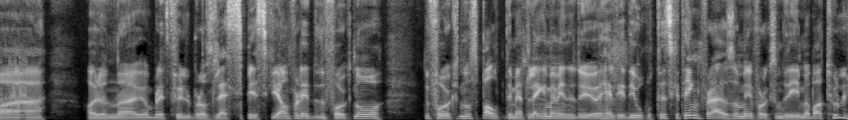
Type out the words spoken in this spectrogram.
uh, har hun uh, blitt fullblås lesbisk. igjen, fordi du får jo ikke noe du får jo ikke noe spaltemeter lenger med mindre du gjør helt idiotiske ting. For det er jo så mye folk som driver med bare tull.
